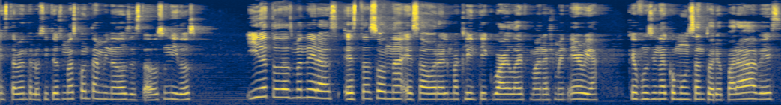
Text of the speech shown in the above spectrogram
estaba entre los sitios más contaminados de Estados Unidos y de todas maneras, esta zona es ahora el McClintic Wildlife Management Area, que funciona como un santuario para aves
